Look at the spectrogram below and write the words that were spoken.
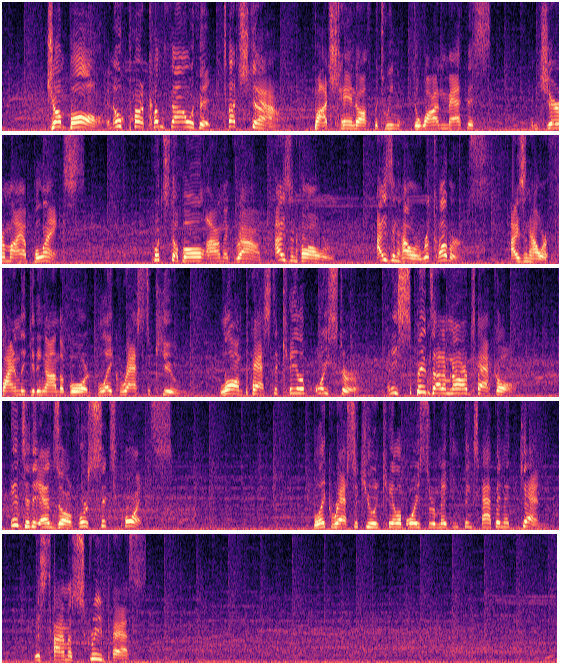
Jump ball, and Oak Park comes down with it. Touchdown. Botched handoff between Dwan Mathis and Jeremiah Blanks. Puts the ball on the ground. Eisenhower. Eisenhower recovers. Eisenhower finally getting on the board. Blake Rastigue. Long pass to Caleb Oyster. And he spins out of an arm tackle. Into the end zone for six points. Blake Rastigue and Caleb Oyster making things happen again. This time a screen pass.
